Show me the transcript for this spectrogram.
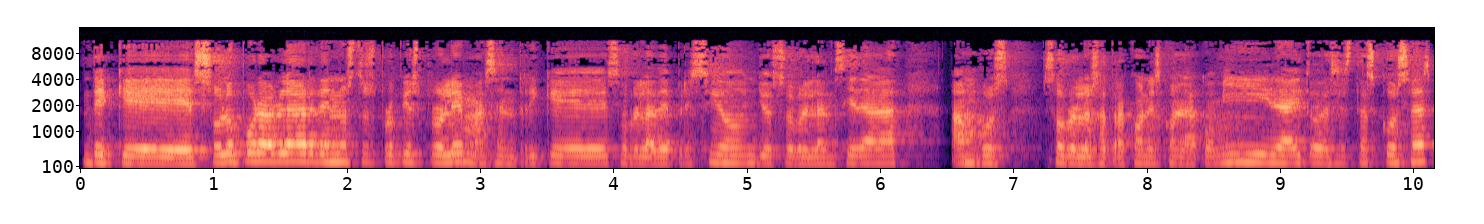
de que solo por hablar de nuestros propios problemas, Enrique sobre la depresión, yo sobre la ansiedad, ambos sobre los atracones con la comida y todas estas cosas,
